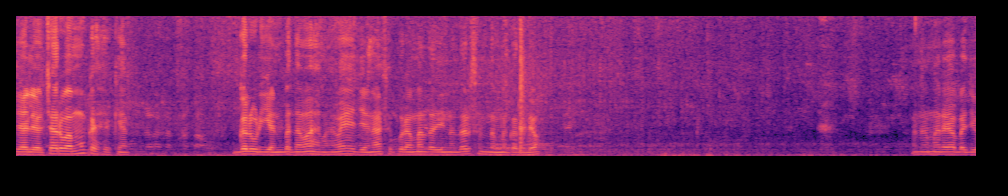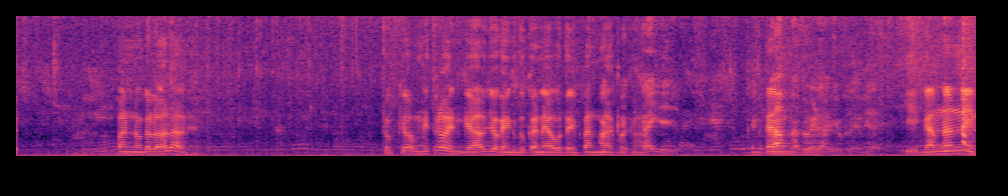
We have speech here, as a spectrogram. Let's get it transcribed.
જાલ્યો ચરવા મૂકે છે ક્યાંક. ગલુડિયા ને બધા વાહ વાહ વહી નાથપુરા માતાજીના દર્શન તમે કરી લો અને અમારે આ બાજુ પાનનો ગલો હલાવે તો કયો મિત્રો હોય ને કે આવજો કંઈક દુકાને આવો તો પાન નાખે કંઈક એ ગામના નહીં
